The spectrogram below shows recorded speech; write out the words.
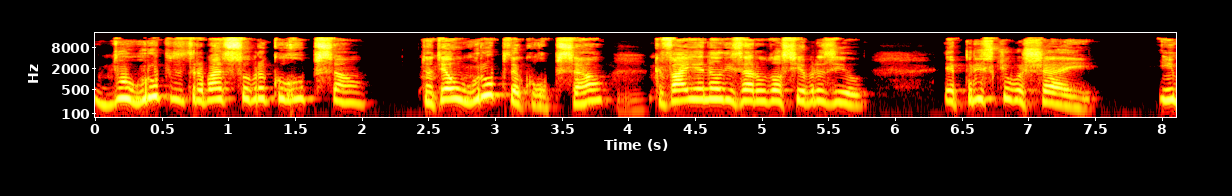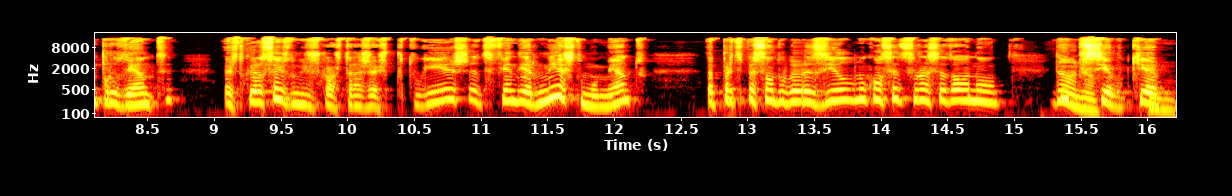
Do grupo de trabalho sobre a corrupção. Portanto, é o grupo da corrupção que vai analisar o dossiê Brasil. É por isso que eu achei imprudente as declarações do Ministro dos Estrangeiros português a defender neste momento a participação do Brasil no Conselho de Segurança da ONU. Não, eu percebo não. que a, hum.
